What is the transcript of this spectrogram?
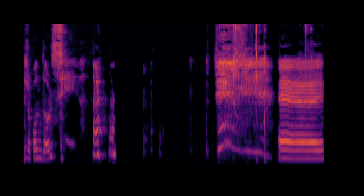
je rentre dans le C. Euh,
